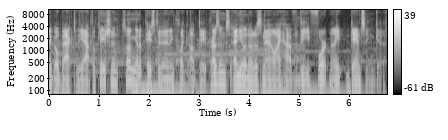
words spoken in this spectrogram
to go back to the application, so I'm to paste it in and click Update Presence, and you'll notice now I have the Fortnite dancing GIF.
